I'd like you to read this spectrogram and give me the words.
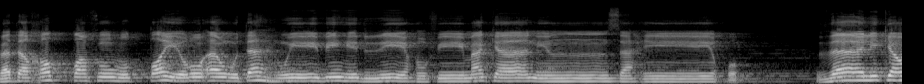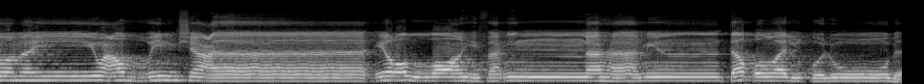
فتخطفه الطير أو تهوي به الريح في مكان سحيق. ذلك ومن يعظم شعائر الله فإنها من تقوى القلوب.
